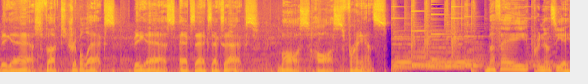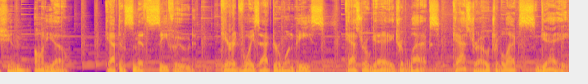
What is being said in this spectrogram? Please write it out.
Big ass fucked triple X. Big ass XXXX. Boss Hoss France. Buffet pronunciation audio. Captain Smith's seafood. Carrot voice actor One Piece. Castro Gay Triple X. Castro Triple X Gay.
